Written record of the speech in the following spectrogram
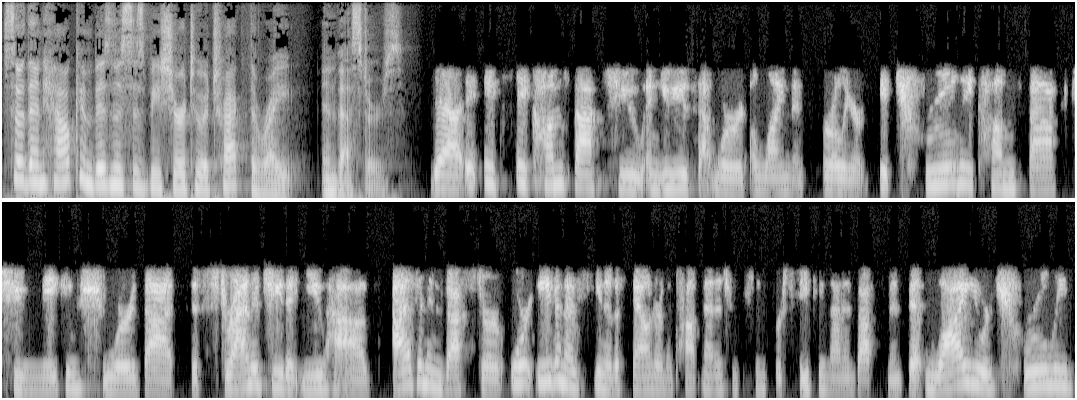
So then, how can businesses be sure to attract the right investors? Yeah, it, it, it comes back to, and you used that word alignment earlier. It truly comes back to making sure that the strategy that you have as an investor or even as, you know, the founder and the top management team for seeking that investment, that why you are truly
